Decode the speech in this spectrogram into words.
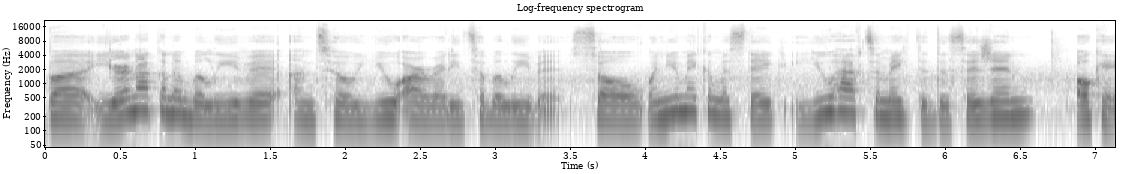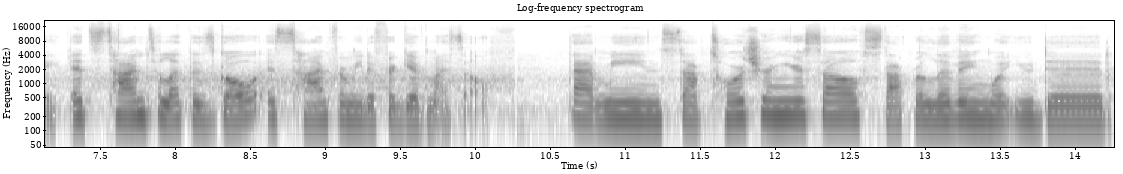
But you're not going to believe it until you are ready to believe it. So when you make a mistake, you have to make the decision okay, it's time to let this go. It's time for me to forgive myself. That means stop torturing yourself, stop reliving what you did,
